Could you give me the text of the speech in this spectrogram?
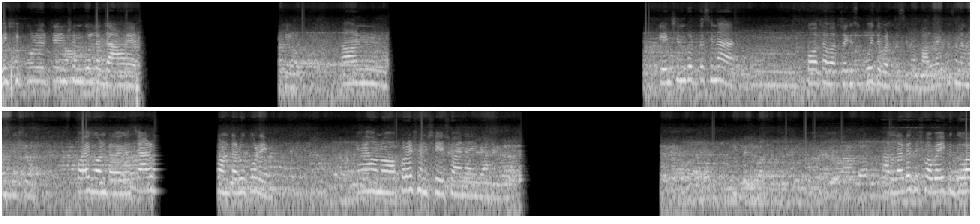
বেশি পুরো টেনশন করলে যা হয় আর টেনশন করতেছি না কথাবার্তা কিছু কইতে পারতেছি না, ভালো লাগতেছে না কোনো কিছু কয়েক ঘণ্টা হয়ে গেছে, চার ঘণ্টার উপরে। এখনও অপারেশন শেষ হয় নাই গা। আল্লাহর কাছে সবাই একটু দোয়া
